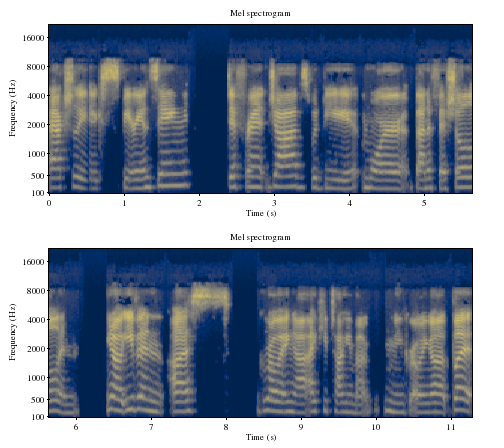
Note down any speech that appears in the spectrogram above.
actually experiencing different jobs would be more beneficial. And, you know, even us growing up, I keep talking about me growing up, but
